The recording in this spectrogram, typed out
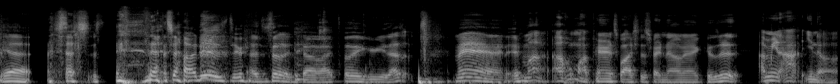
yeah, That's, just, that's how it is, dude. that's so dumb. I totally agree. That's man. If my I hope my parents watch this right now, man, because I mean, I you know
